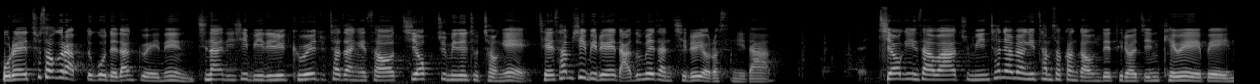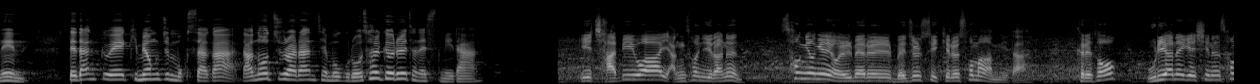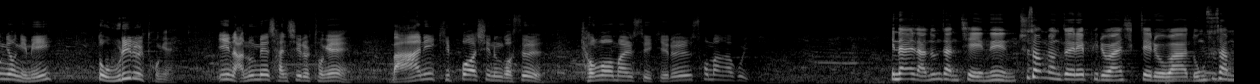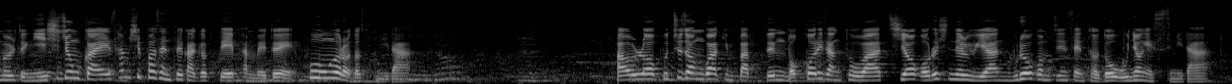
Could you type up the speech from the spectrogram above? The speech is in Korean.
올해 추석을 앞두고 내당교회는 지난 21일 교회 주차장에서 지역 주민을 초청해 제31회 나눔의 잔치를 열었습니다. 지역 인사와 주민 천여 명이 참석한 가운데 드려진 개회 예배에는 내당교회 김영준 목사가 나눠주라란 제목으로 설교를 전했습니다. 이 자비와 양선이라는 성령의 열매를 맺을 수 있기를 소망합니다. 그래서 우리 안에 계시는 성령님이 또 우리를 통해 이 나눔의 잔치를 통해 많이 기뻐하시는 것을 경험할 수 있기를 소망하고 있습니다. 이날 나눔 잔치에는 추석 명절에 필요한 식재료와 농수산물 등이 시중가의 30% 가격대에 판매돼 호응을 얻었습니다. 아울러 부추전과 김밥 등 먹거리 장터와 지역 어르신을 위한 무료 검진 센터도 운영했습니다.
